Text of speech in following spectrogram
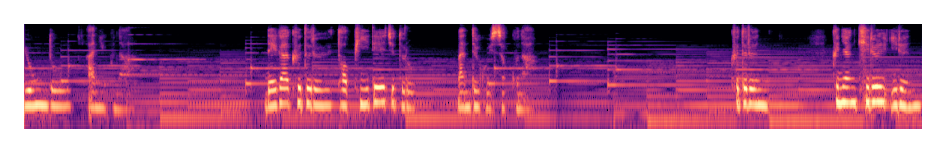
용도 아니구나. 내가 그들을 더 비대해지도록 만들고 있었구나. 그들은 그냥 길을 잃은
